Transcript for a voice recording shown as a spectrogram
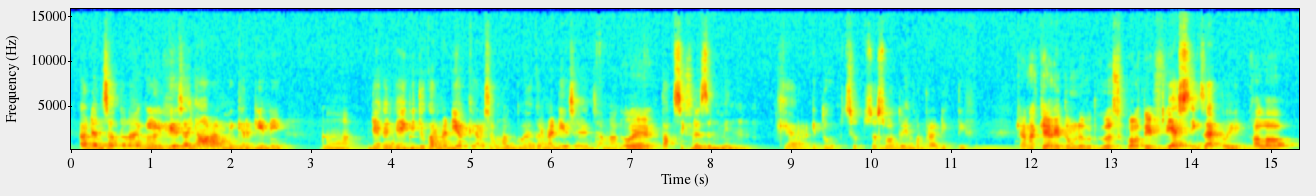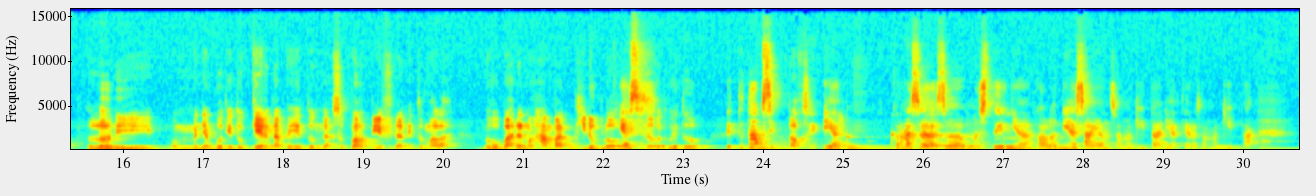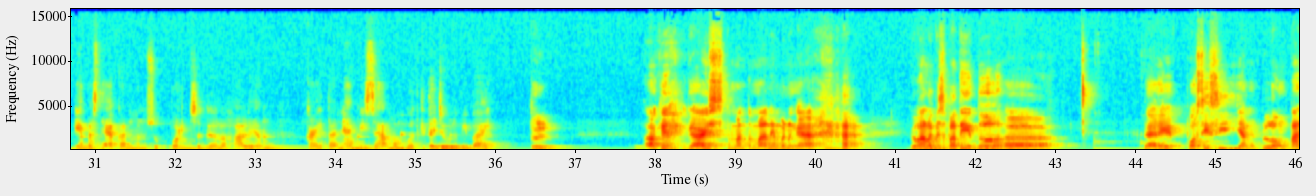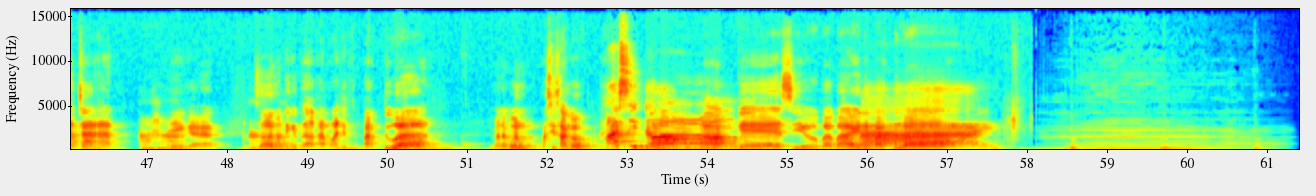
Oh dan satu lagi, biasanya orang mikir gini, "Eh, dia kan kayak gitu karena dia care sama gue, karena dia sayang sama gue. Oh, iya. Toxic doesn't mean care, itu su- sesuatu yang kontradiktif. karena care itu menurut gue suportif Yes, exactly. kalau lu di menyebut itu care tapi itu nggak suportif dan itu malah merubah dan menghambat hidup lo Yes. menurut gue itu Itu toxic. toxic Iya. Karena se- semestinya kalau dia sayang sama kita, dia care sama kita, dia pasti akan mensupport segala hal yang kaitannya bisa membuat kita jauh lebih baik. betul oke guys teman-teman yang mendengar kurang lebih seperti itu eh, dari posisi yang belum pacaran Aha. Iya kan so aha. nanti kita akan lanjut ke part 2 gimana bun masih sanggup Masih dong. oke see you bye bye di part 2 Bye.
